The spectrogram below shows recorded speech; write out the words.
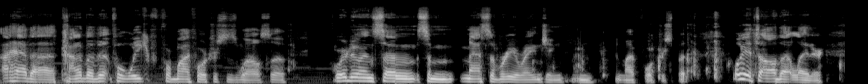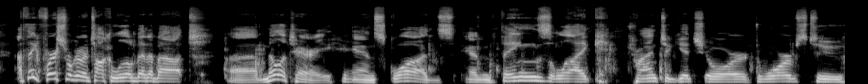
I had a kind of eventful week for my fortress as well, so we're doing some some massive rearranging in, in my fortress, but we'll get to all that later. I think first we're going to talk a little bit about uh, military and squads and things like trying to get your dwarves to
